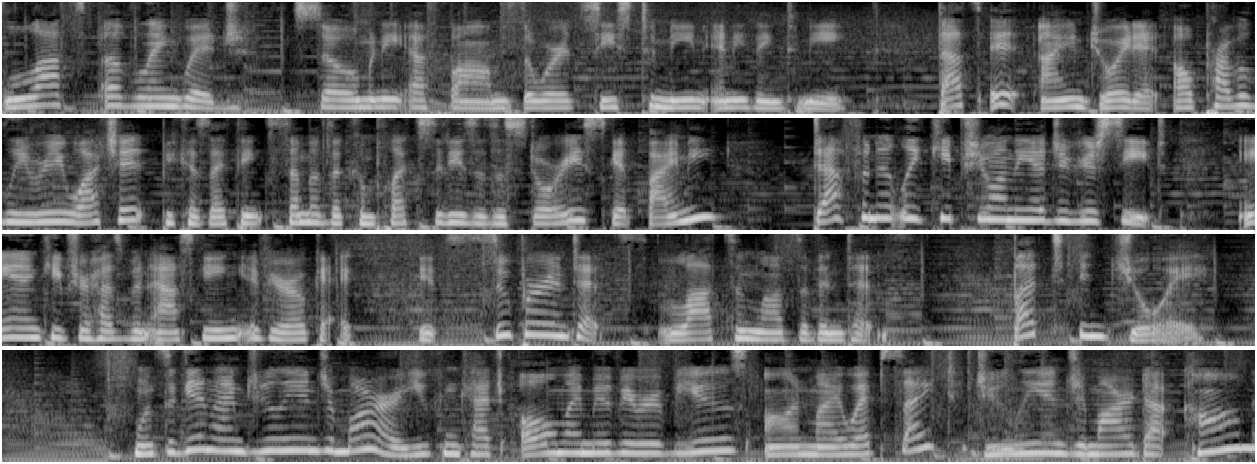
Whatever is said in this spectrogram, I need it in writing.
Lots of language, so many F bombs, the word ceased to mean anything to me. That's it, I enjoyed it. I'll probably rewatch it because I think some of the complexities of the story skip by me, definitely keeps you on the edge of your seat and keeps your husband asking if you're okay. It's super intense, lots and lots of intense. But enjoy. Once again, I'm Julian Jamar. You can catch all my movie reviews on my website, julianjamar.com,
